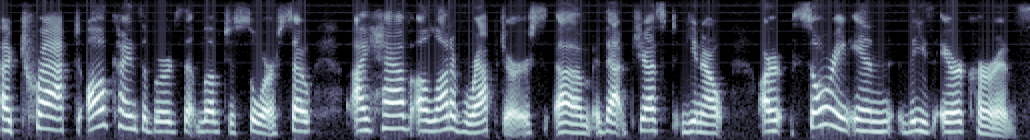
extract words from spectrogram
attract all kinds of birds that love to soar. So I have a lot of raptors um, that just, you know, are soaring in these air currents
